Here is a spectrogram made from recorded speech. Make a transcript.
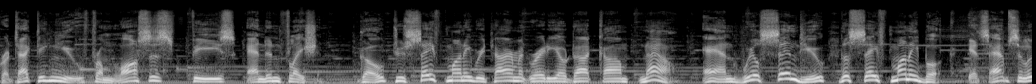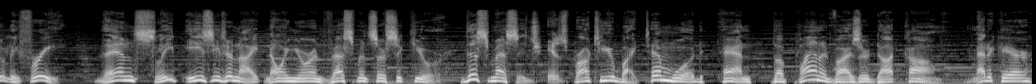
Protecting You from Losses, Fees, and Inflation. Go to SafeMoneyRetirementRadio.com now and we'll send you the Safe Money book. It's absolutely free. Then sleep easy tonight knowing your investments are secure. This message is brought to you by Tim Wood and theplanadvisor.com. Medicare,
